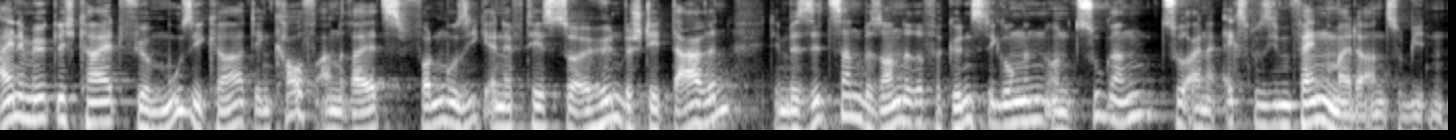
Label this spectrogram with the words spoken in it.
Eine Möglichkeit für Musiker, den Kaufanreiz von Musik-NFTs zu erhöhen, besteht darin, den Besitzern besondere Vergünstigungen und Zugang zu einer exklusiven Fangemeinde anzubieten.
